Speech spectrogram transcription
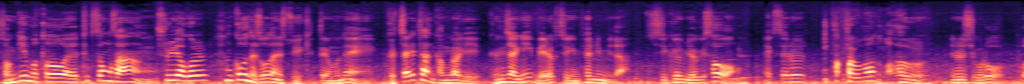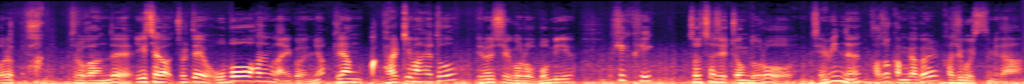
전기 모터의 특성상 출력을 한꺼번에 쏟아낼 수 있기 때문에 그 짜릿한 감각이 굉장히 매력적인 편입니다. 지금 여기서 엑셀을 팍 밟으면 아우 이런 식으로 머리에 팍 들어가는데 이게 제가 절대 오버하는 건 아니거든요. 그냥 밟기만 해도 이런 식으로 몸이 휙휙 젖혀질 정도로 재밌는 가속 감각을 가지고 있습니다.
